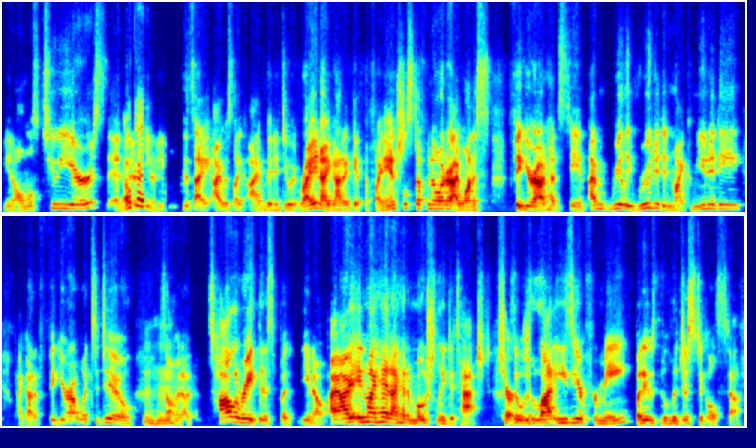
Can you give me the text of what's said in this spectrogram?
you know, almost two years. And Okay. you know, because I, I was like, I'm going to do it right. I got to get the financial stuff in order. I want to figure out how to stay in. I'm really rooted in my community. I got to figure out what to do. Mhm. So I'm going to tolerate this, but you know, I, I in my head I had emotionally detached. Sure. So it was a lot easier for me, but it was the logistical stuff.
